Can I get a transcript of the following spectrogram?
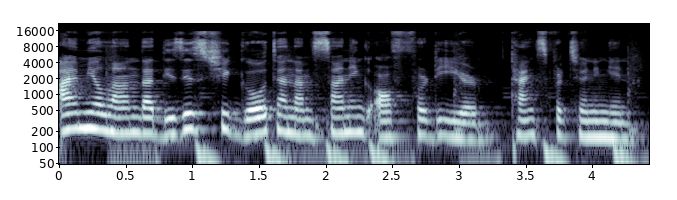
I'm Yolanda, this is She Goat, and I'm signing off for the year. Thanks for tuning in.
